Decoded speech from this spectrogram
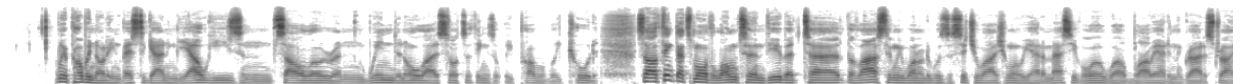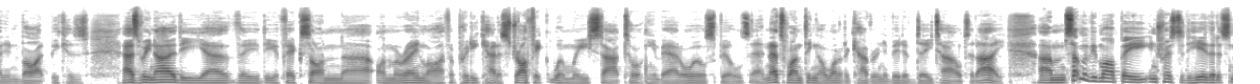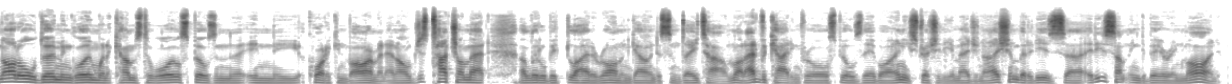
we're probably not investigating the algae and solar and wind and all those sorts of things that we probably could. So I think that's more the long term view. But uh, the last thing we wanted was a situation where we had a massive oil well blowout in the Great Australian Bight, because as we know, the uh, the the effects on uh, on marine life are pretty catastrophic when we start talking about oil spills, and that's one thing I wanted to cover in a bit of detail today. Um, some of you might be interested to hear that it's not all doom and gloom when it comes to oil spills in the in the aquatic environment, and I'll just touch on that a little bit later later on and go into some detail. I'm not advocating for oil spills there by any stretch of the imagination, but it is uh, it is something to bear in mind.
